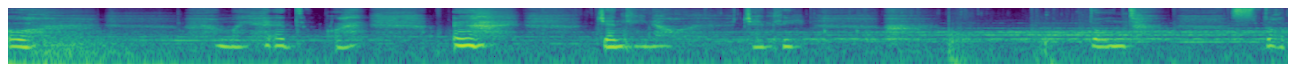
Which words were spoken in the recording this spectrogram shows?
Oh, my head. Uh, gently now, gently. Don't stop.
